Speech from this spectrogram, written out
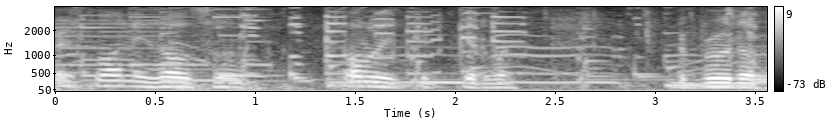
First one is also always the good one. The brutal.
